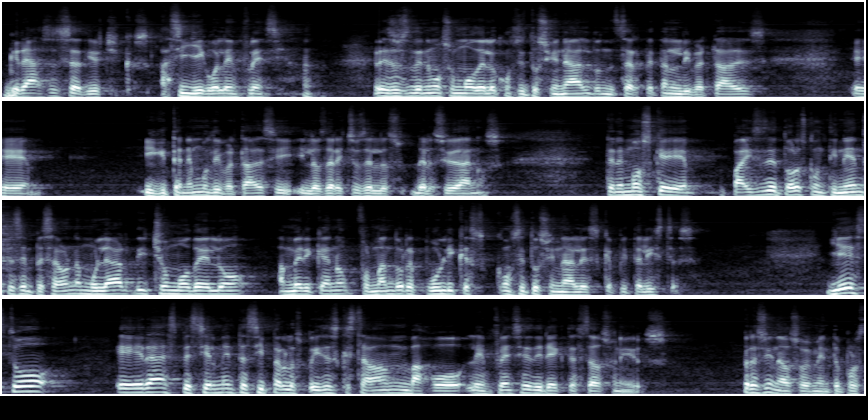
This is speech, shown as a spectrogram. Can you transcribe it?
gracias a Dios, chicos, así llegó la influencia. Gracias a tenemos un modelo constitucional donde se respetan libertades eh, y tenemos libertades y, los derechos de los, de los, ciudadanos. Tenemos que países de todos los continentes empezaron a emular dicho modelo americano formando repúblicas constitucionales capitalistas. Y esto era especialmente así para los países que estaban bajo la influencia directa de Estados Unidos presionados obviamente por,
